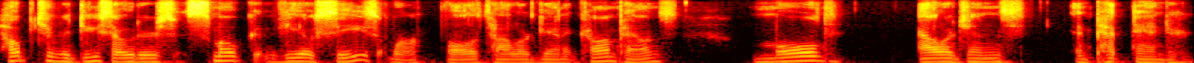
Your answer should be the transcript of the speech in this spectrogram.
help to reduce odors, smoke, VOCs, or volatile organic compounds, mold, allergens, and pet dander.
